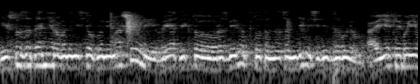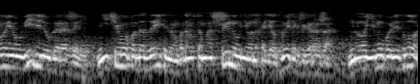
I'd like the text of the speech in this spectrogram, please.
и что за тонированными стеклами машины вряд ли кто разберет, кто там на самом деле сидит за рулем. А если бы его и увидели у гаражей, ничего подозрительного, потому что машина у него находилась в этих же гаражах. Но ему повезло,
